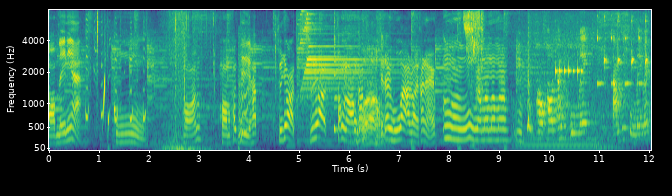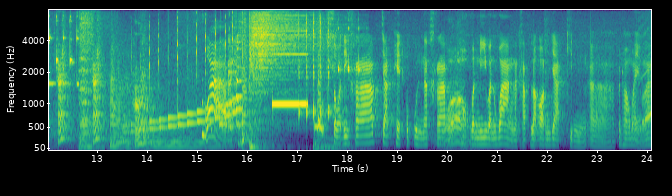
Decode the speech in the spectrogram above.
อมเลยเนี่ย อืมหอม หอมข้าวจี่ครับ สุดยอด สุดยอด ต้องลองครับ จะได้รู้ว่าอร่อยขนาดไหน อืมมามามามาอืมเอาเอาทั้งถุงเลยตามที่ถุงเลยไหมฮะ ฮะว่าไปสวัสดีครับ จากเพจอบอุ่นนะครับ วันนี้วันว่างนะครับละออนอยากกินเอ่อเป็นท้องใหม่ว่า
